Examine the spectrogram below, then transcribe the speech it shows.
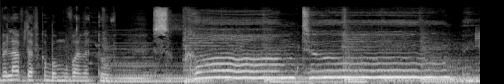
ולאו דווקא במובן הטוב. So come to me,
